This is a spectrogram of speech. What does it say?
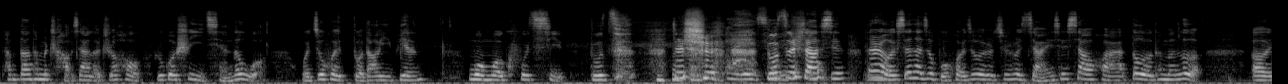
他们当他们吵架了之后，如果是以前的我，我就会躲到一边，默默哭泣，独自就 是独自伤心。但是我现在就不会，就是就是讲一些笑话逗逗他们乐，呃，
